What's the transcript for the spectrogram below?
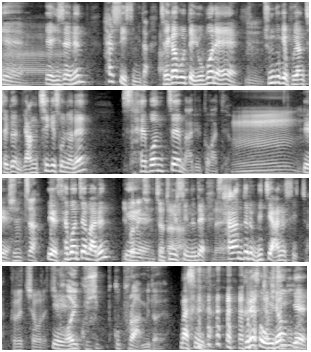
예, 아. 예 이제는 할 수 있습니다. 제가 볼 때 요번에 음. 중국의 부양책은 양치기 소년의 세 번째 말일 것 같아요. 음. 예. 진짜. 예, 세 번째 말은 이번엔 예, 진짜다. 중일 수 있는데 네. 사람들은 믿지 않을 수 있죠. 그렇죠, 그렇죠. 예. 거의 99%안 믿어요. 맞습니다. 그래서 오히려 중국은. 예,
